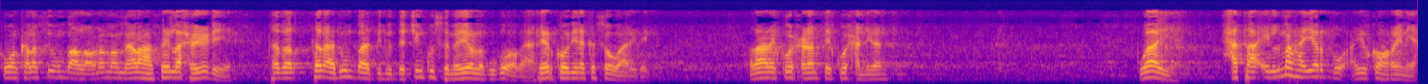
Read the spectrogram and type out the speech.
Kuwan kale si un baa la odhan oo meelahaasay la xidhiidhaya tan adun baa dibudejin ku sameeyo lagugu ogaa reerkoodiina ka soo waariday. Adaanay kuu xidhantay kuu xanibanta waaya xataa ilmaha yarbu ayuu ka horeynaya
